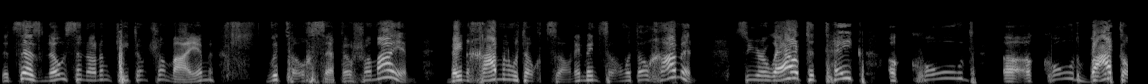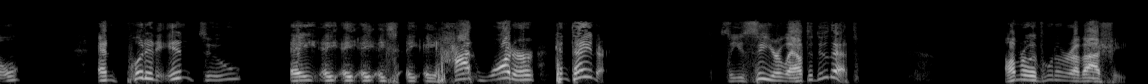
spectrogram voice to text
that says no synonym kiton shomayim litoch sefer shomayim bein chamen litoch tzonin bein tzonin litoch chamen. So you're allowed to take a cold uh, a cold bottle and put it into a a, a, a, a, a hot water container. So you see, you're allowed to do that. Amr Levuna Ravashi.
